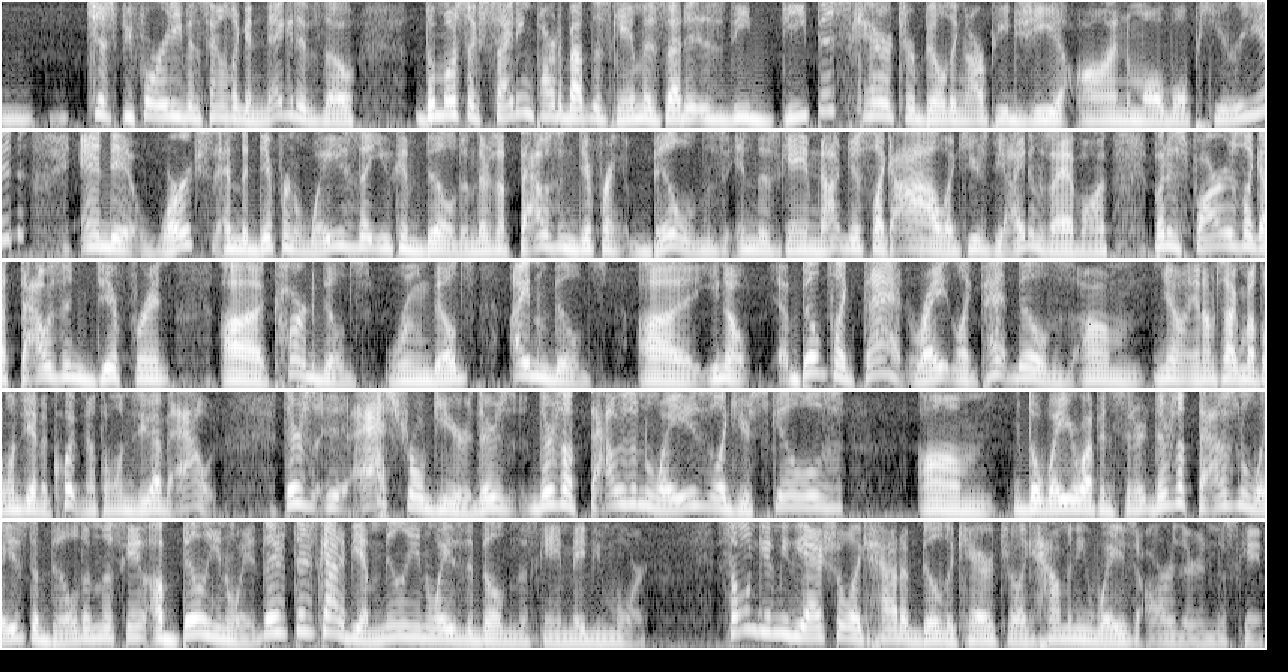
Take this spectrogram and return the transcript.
just before it even sounds like a negative, though, the most exciting part about this game is that it is the deepest character building RPG on mobile, period. And it works and the different ways that you can build. And there's a thousand different builds in this game, not just like, ah, like here's the items I have on, but as far as like a thousand different uh, card builds, rune builds, item builds, uh, you know, builds like that, right? Like pet builds, um, you know, and I'm talking about the ones you have equipped, not the ones you have out. There's uh, astral gear. There's there's a thousand ways, like your skills, um, the way your weapon's centered. There's a thousand ways to build in this game. A billion ways. There, there's got to be a million ways to build in this game, maybe more. Someone give me the actual like how to build a character. Like how many ways are there in this game?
